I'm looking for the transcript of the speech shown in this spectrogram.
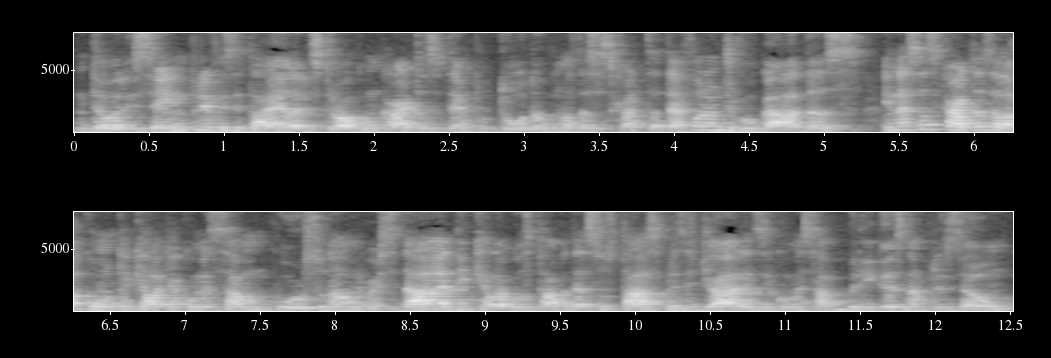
Então ele sempre visita ela, eles trocam cartas o tempo todo, algumas dessas cartas até foram divulgadas. E nessas cartas ela conta que ela quer começar um curso na universidade, que ela gostava de assustar as presidiárias e começar brigas na prisão.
